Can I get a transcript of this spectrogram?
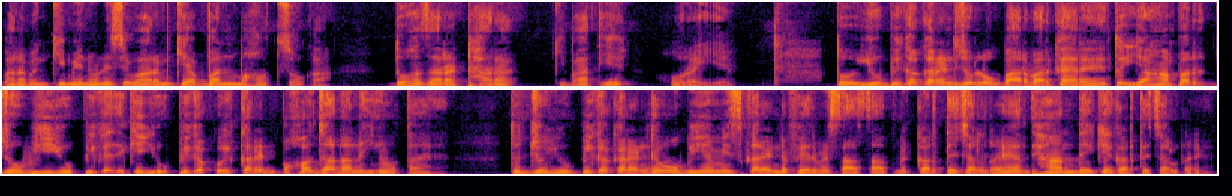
बाराबंकी में इन्होंने शुभारंभ किया वन महोत्सव का। 2018 की बात ये हो रही है। तो यूपी का करंट जो लोग बार बार कह रहे हैं तो यहाँ पर जो भी यूपी का, देखिए यूपी का कोई करंट बहुत ज़्यादा नहीं होता है। तो जो यूपी का करंट है, वो भी हम इस करंट अफेयर में साथ साथ में करते चल रहे हैं, ध्यान दे के करते चल रहे हैं।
